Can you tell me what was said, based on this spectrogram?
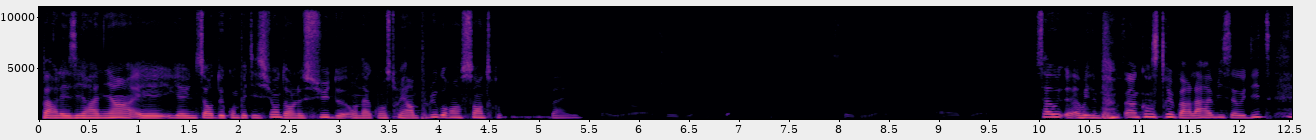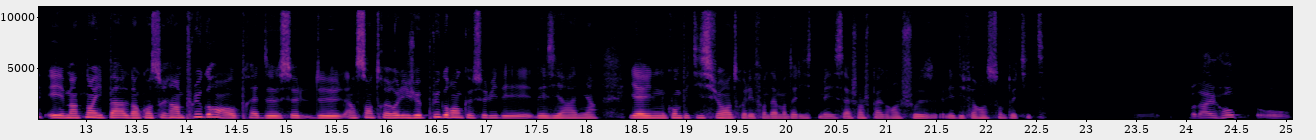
par les Iraniens et il y a une sorte de compétition. Dans le sud, on a construit un plus grand centre Saoud- ah oui, un construit par l'Arabie Saoudite et maintenant ils parlent d'en construire un plus grand auprès de, ce, de un centre religieux plus grand que celui des, Iraniens. Il y a une compétition entre les fondamentalistes, mais ça change pas grand-chose. Les différences sont petites. But I hope oh,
